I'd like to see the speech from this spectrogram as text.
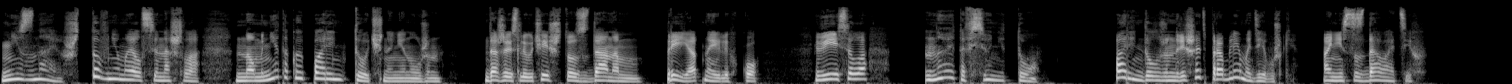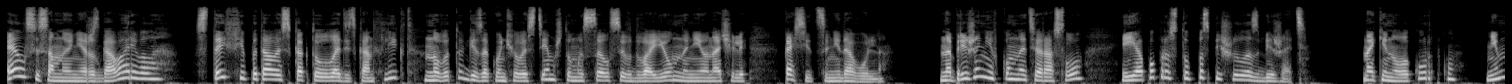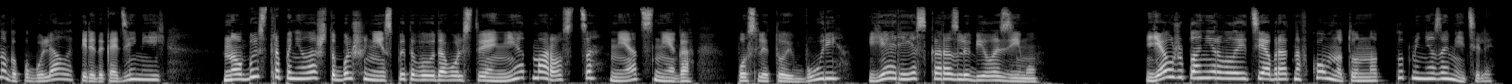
Не знаю, что в нем Элси нашла, но мне такой парень точно не нужен. Даже если учесть, что с Даном приятно и легко. Весело, но это все не то. Парень должен решать проблемы девушки, а не создавать их. Элси со мной не разговаривала. Стеффи пыталась как-то уладить конфликт, но в итоге закончилось тем, что мы с Элси вдвоем на нее начали коситься недовольно. Напряжение в комнате росло, и я попросту поспешила сбежать. Накинула куртку, немного погуляла перед академией, но быстро поняла, что больше не испытываю удовольствия ни от морозца, ни от снега. После той бури я резко разлюбила зиму. Я уже планировала идти обратно в комнату, но тут меня заметили.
